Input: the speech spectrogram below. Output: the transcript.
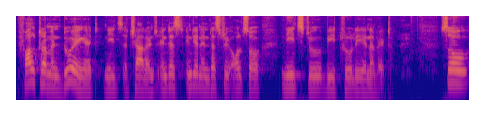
fulcrum in doing it needs a challenge. Indus- Indian industry also needs to be truly innovative. So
